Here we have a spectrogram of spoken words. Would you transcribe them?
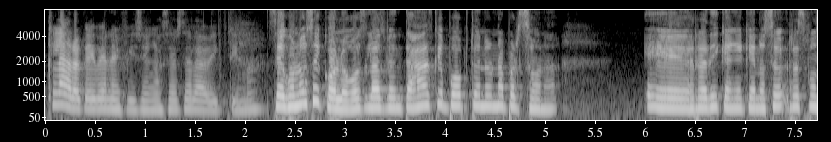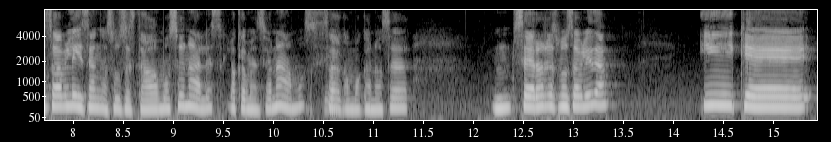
Claro que hay beneficio en hacerse la víctima. Según los psicólogos, las ventajas que puede obtener una persona eh, radican en que no se responsabilizan en sus estados emocionales, lo que mencionamos, o sea, como que no se... mm, cero responsabilidad, y que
